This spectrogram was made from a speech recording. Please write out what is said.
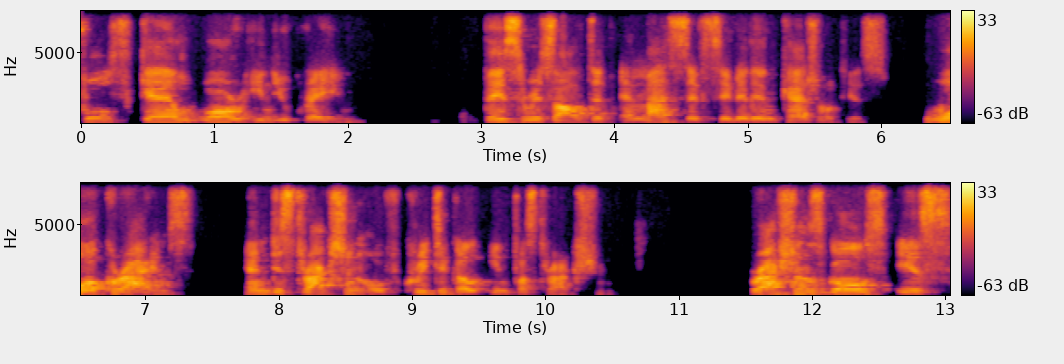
full-scale war in Ukraine. This resulted in massive civilian casualties, war crimes, and destruction of critical infrastructure. Russia's goals is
